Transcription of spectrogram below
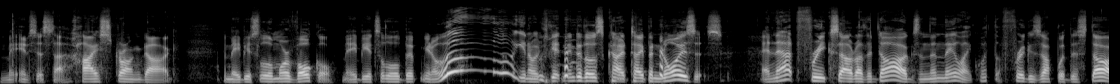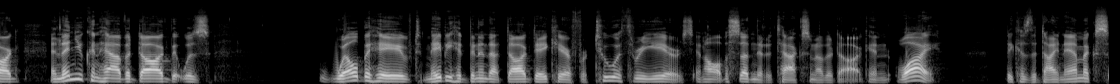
It's just a high strung dog. And maybe it's a little more vocal. Maybe it's a little bit, you know, you know, it's getting into those kind of type of noises. And that freaks out other dogs. And then they like, what the frig is up with this dog? And then you can have a dog that was well behaved, maybe had been in that dog daycare for two or three years, and all of a sudden it attacks another dog. And why? Because the dynamics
